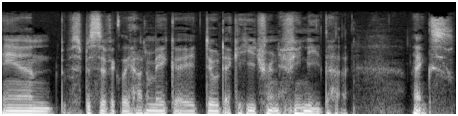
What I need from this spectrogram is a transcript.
and specifically how to make a dodecahedron if you need that. Thanks.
